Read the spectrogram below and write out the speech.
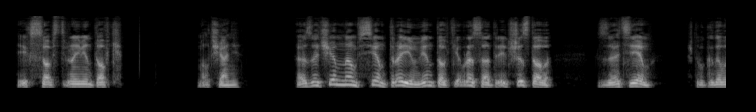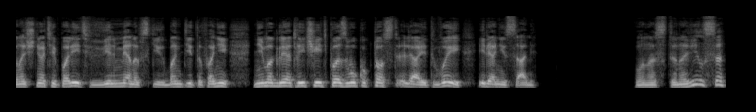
их собственные винтовки. Молчание. А зачем нам всем троим винтовки образца тридцать шестого? Затем, чтобы, когда вы начнете палить в вельменовских бандитов, они не могли отличить по звуку, кто стреляет, вы или они сами. Он остановился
